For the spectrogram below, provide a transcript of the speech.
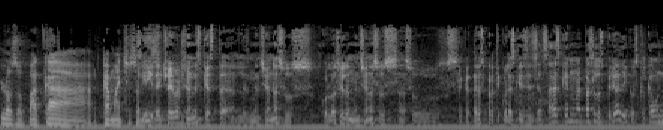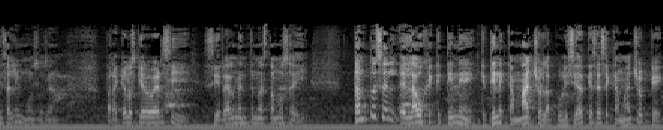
los opaca Camacho Solís. Sí, de hecho hay versiones que hasta les menciona a sus, Colosio les menciona a sus, a sus secretarios particulares que dicen, ¿sabes qué? No me pasen los periódicos, que al cabo ni salimos, o sea, ¿para qué los quiero ver si, si realmente no estamos ahí? tanto es el, el, auge que tiene, que tiene Camacho, la publicidad que se hace Camacho, que,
